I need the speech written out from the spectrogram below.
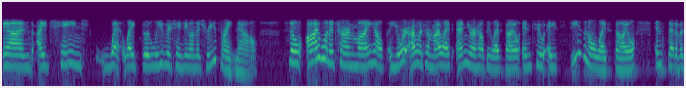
And I change what like the leaves are changing on the trees right now so I want to turn my health, your, I want to turn my life and your healthy lifestyle into a seasonal lifestyle instead of a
